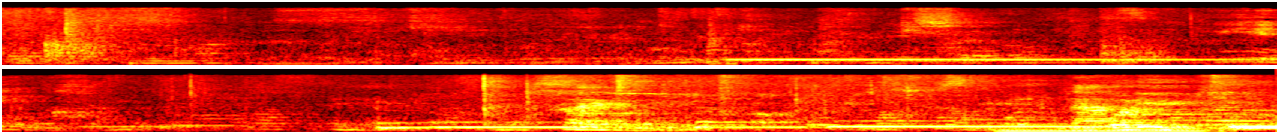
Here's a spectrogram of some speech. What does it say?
最後に名残雪。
